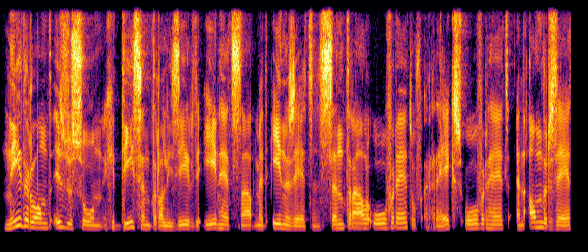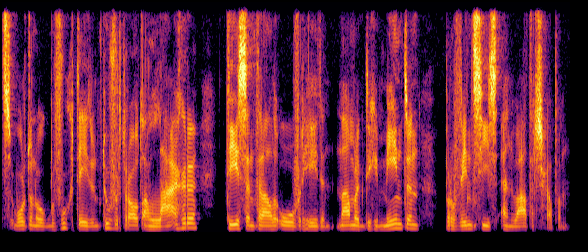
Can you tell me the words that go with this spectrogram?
Nederland is dus zo'n gedecentraliseerde eenheidsstaat met enerzijds een centrale overheid of rijksoverheid en anderzijds worden ook bevoegdheden toevertrouwd aan lagere, decentrale overheden, namelijk de gemeenten, provincies en waterschappen.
